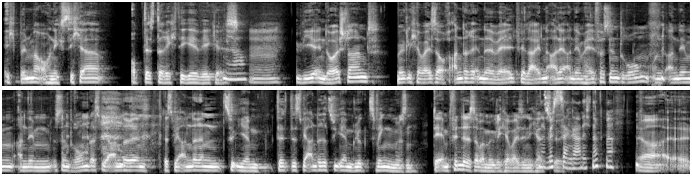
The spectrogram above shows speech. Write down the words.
Ich bin mir auch nicht sicher, ob das der richtige Weg ist. Ja. Mhm. Wir in Deutschland, möglicherweise auch andere in der Welt, wir leiden alle an dem Helfersyndrom und an dem, an dem Syndrom, dass wir anderen, dass wir anderen zu ihrem, dass, wir andere zu ihrem Glück zwingen müssen. Der empfindet es aber möglicherweise nicht als. Er müsste dann gar nicht, ne? Ja. ja, äh,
